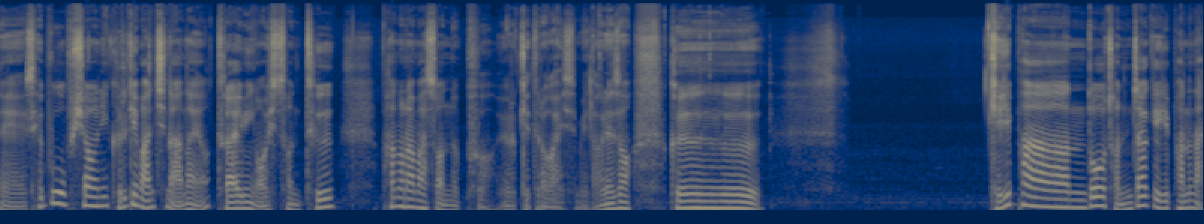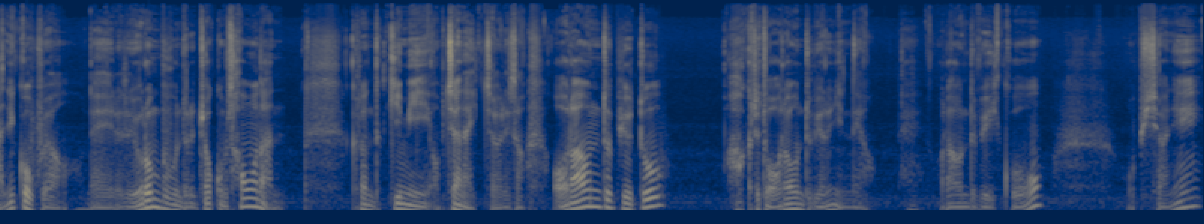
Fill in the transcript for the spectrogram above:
네, 세부 옵션이 그렇게 많지는 않아요. 드라이빙 어시스턴트, 파노라마 썬루프 이렇게 들어가 있습니다. 그래서 그 계기판도 전자 계기판은 아닐 거고요. 네, 그래서 이런 부분들은 조금 서운한 그런 느낌이 없지 않아 있죠. 그래서 어라운드 뷰도 아 그래도 어라운드 뷰는 있네요. 네, 어라운드 뷰 있고 옵션이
